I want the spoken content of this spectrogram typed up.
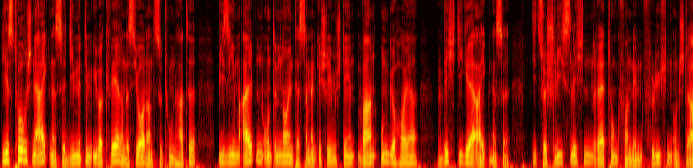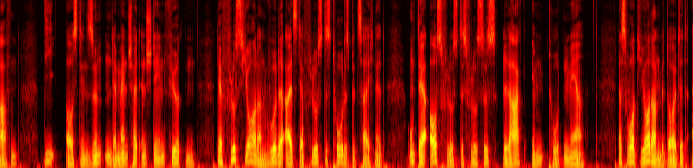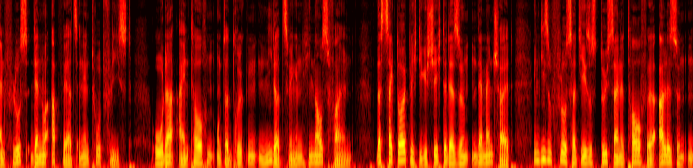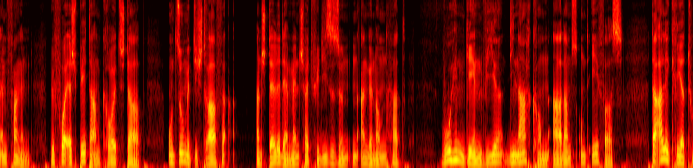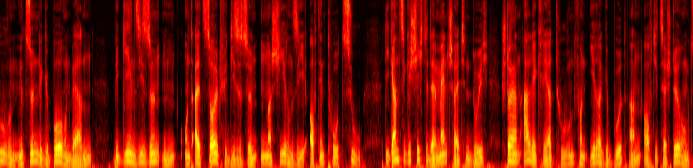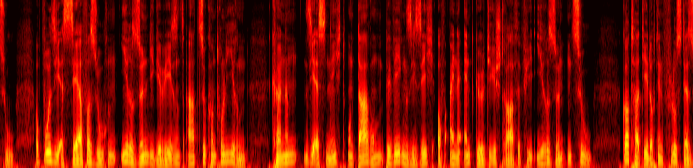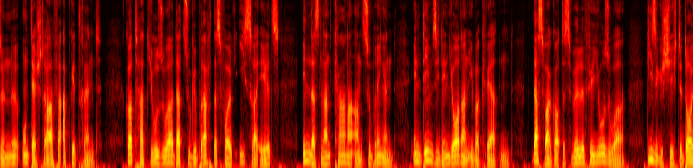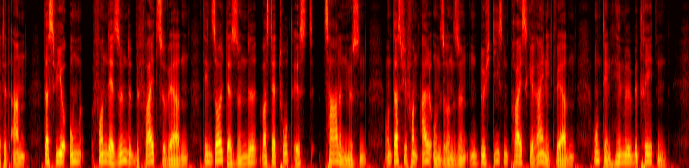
Die historischen Ereignisse, die mit dem Überqueren des Jordans zu tun hatte, wie sie im Alten und im Neuen Testament geschrieben stehen, waren ungeheuer wichtige Ereignisse, die zur schließlichen Rettung von den Flüchen und Strafen, die aus den Sünden der Menschheit entstehen, führten. Der Fluss Jordan wurde als der Fluss des Todes bezeichnet, und der Ausfluss des Flusses lag im Toten Meer. Das Wort Jordan bedeutet ein Fluss, der nur abwärts in den Tod fließt, oder eintauchen, unterdrücken, niederzwingen, hinausfallen. Das zeigt deutlich die Geschichte der Sünden der Menschheit. In diesem Fluss hat Jesus durch seine Taufe alle Sünden empfangen, bevor er später am Kreuz starb und somit die Strafe anstelle der Menschheit für diese Sünden angenommen hat. Wohin gehen wir, die Nachkommen Adams und Evas? Da alle Kreaturen mit Sünde geboren werden, begehen sie Sünden und als Sold für diese Sünden marschieren sie auf den Tod zu. Die ganze Geschichte der Menschheit hindurch steuern alle Kreaturen von ihrer Geburt an auf die Zerstörung zu, obwohl sie es sehr versuchen, ihre sündige Wesensart zu kontrollieren, können sie es nicht und darum bewegen sie sich auf eine endgültige Strafe für ihre Sünden zu. Gott hat jedoch den Fluss der Sünde und der Strafe abgetrennt. Gott hat Josua dazu gebracht, das Volk Israels in das Land Kanaan zu bringen, indem sie den Jordan überquerten. Das war Gottes Wille für Josua. Diese Geschichte deutet an, dass wir, um von der Sünde befreit zu werden, den Sold der Sünde, was der Tod ist, zahlen müssen, und dass wir von all unseren Sünden durch diesen Preis gereinigt werden und den Himmel betreten.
